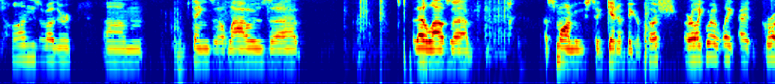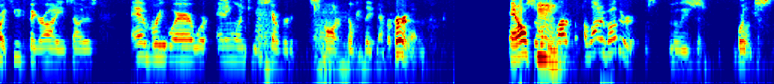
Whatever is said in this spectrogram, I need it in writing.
tons of other um, things that allows uh, that allows uh, smaller movies to get a bigger push or like well like uh, grow a huge bigger audience. Now there's everywhere where anyone can discover smaller films they've never heard of, and also a Hmm. lot of a lot of other movies just were just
